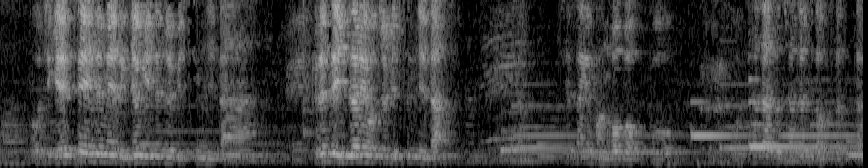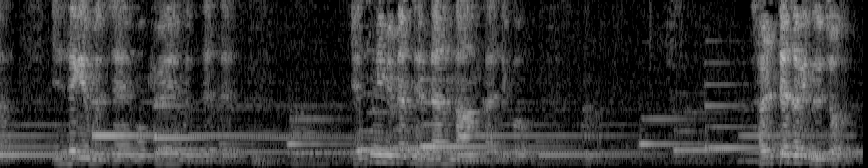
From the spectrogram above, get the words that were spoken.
어, 오직 예수의 이름에 능력이 있는 줄 믿습니다. 그래서 이 자리에 온 줄 믿습니다. 예수님이면 된다는 마음 가지고 어, 절대적인 의존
